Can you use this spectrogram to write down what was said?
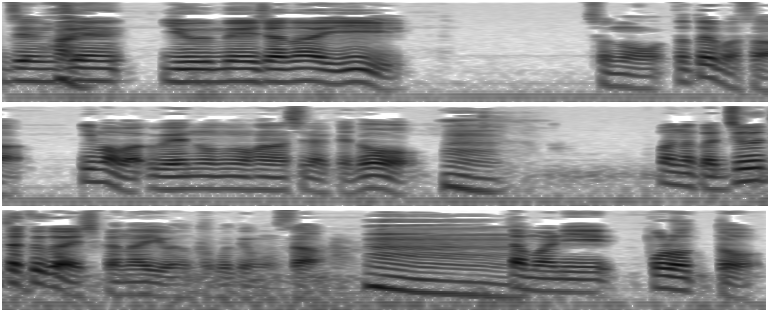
全然有名じゃない、その、例えばさ、今は上野の話だけど、うん。まあなんか住宅街しかないようなとこでもさ、うん。たまにポロッと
